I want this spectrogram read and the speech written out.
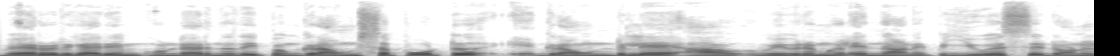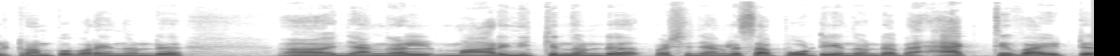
വേറൊരു കാര്യം ഉണ്ടായിരുന്നത് ഇപ്പം ഗ്രൗണ്ട് സപ്പോർട്ട് ഗ്രൗണ്ടിലെ ആ വിവരങ്ങൾ എന്താണ് ഇപ്പം യു എസ് ഡൊണാൾഡ് ട്രംപ് പറയുന്നുണ്ട് ഞങ്ങൾ മാറി നിൽക്കുന്നുണ്ട് പക്ഷേ ഞങ്ങൾ സപ്പോർട്ട് ചെയ്യുന്നുണ്ട്. അപ്പോൾ ആക്റ്റീവായിട്ട്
